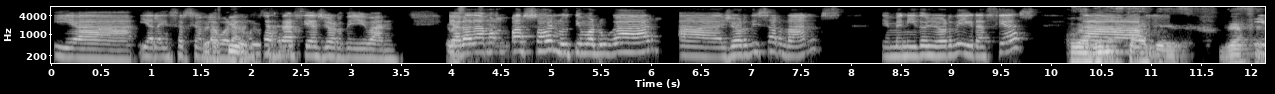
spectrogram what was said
y a, la inserción laboral. Muchas gracias, Jordi y Iván. Y ahora damos paso, en último lugar, a Jordi Sardans. Bienvenido, Jordi, gracias. Hola, buenas tardes. Gracias. Y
